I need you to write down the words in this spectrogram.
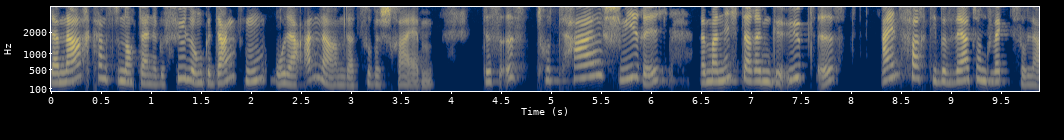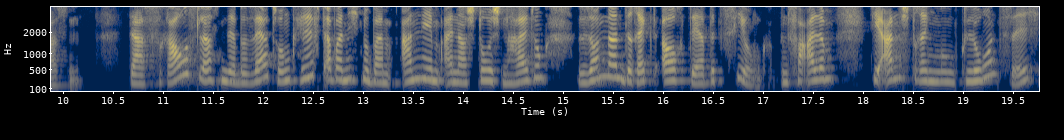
Danach kannst du noch deine Gefühle und Gedanken oder Annahmen dazu beschreiben. Das ist total schwierig, wenn man nicht darin geübt ist, einfach die Bewertung wegzulassen. Das Rauslassen der Bewertung hilft aber nicht nur beim Annehmen einer stoischen Haltung, sondern direkt auch der Beziehung. Und vor allem die Anstrengung lohnt sich,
